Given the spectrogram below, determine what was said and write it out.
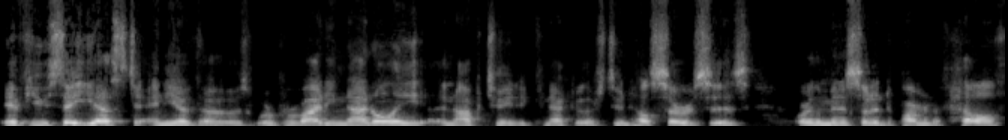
If you say yes to any of those, we're providing not only an opportunity to connect with our student health services or the Minnesota Department of Health,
